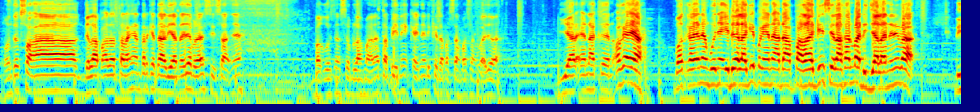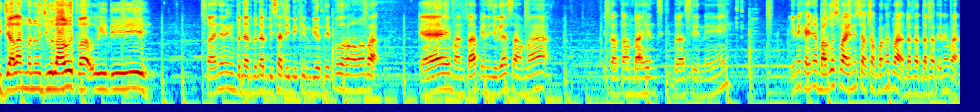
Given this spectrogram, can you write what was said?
untuk soal gelap atau terangnya ntar kita lihat aja berarti sisanya bagusnya sebelah mana tapi ini kayaknya kita pasang-pasang aja biar enakan oke ya Buat kalian yang punya ide lagi pengen ada apa lagi silahkan Pak di jalan ini Pak. Di jalan menuju laut Pak. Widih. Soalnya ini benar-benar bisa dibikin beautiful kalau mau Pak. Oke, mantap. Ini juga sama. Kita tambahin sebelah sini. Ini kayaknya bagus Pak. Ini cocok banget Pak dekat-dekat ini Pak.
